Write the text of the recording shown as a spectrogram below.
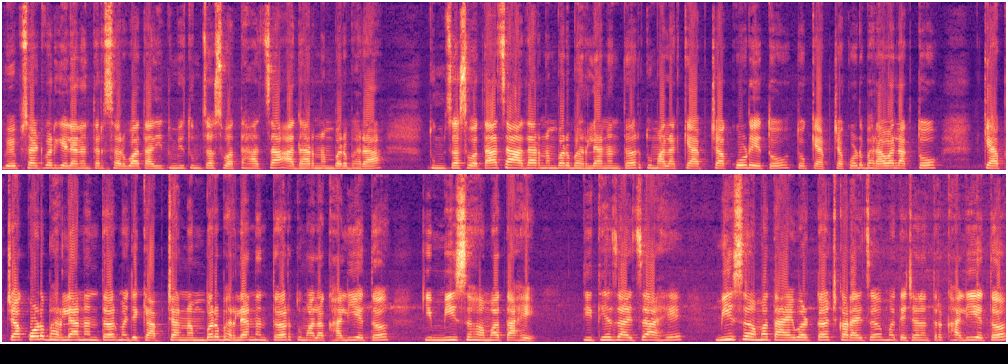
वेबसाईटवर गेल्यानंतर सर्वात आधी तुम्ही तुमचा स्वतःचा आधार नंबर भरा. तुमचा स्वतःचा आधार नंबर भरल्यानंतर तुम्हाला कॅपचा कोड येतो. तो कॅपचा कोड भरावा लागतो. कॅपचा कोड भरल्यानंतर म्हणजे कॅपचा नंबर भरल्यानंतर तुम्हाला खाली येतं की मी सहमत आहे. तिथे जायचं आहे. मी सहमत आहे वर टच करायचं. मग त्याच्यानंतर खाली येतं.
